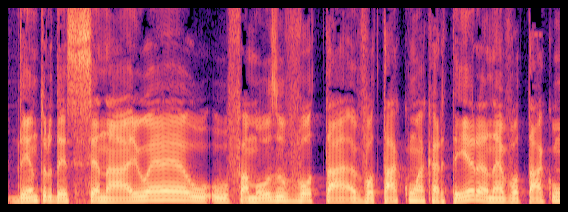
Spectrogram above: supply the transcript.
Dentro desse cenário é o, o, famoso votar, votar com a carteira, né? Votar com,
